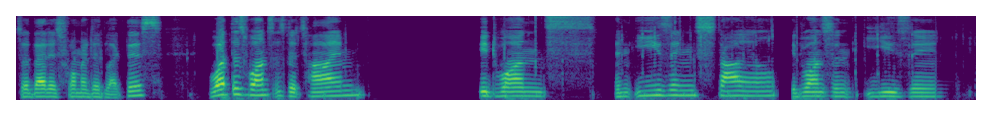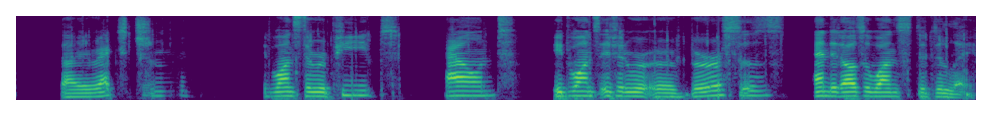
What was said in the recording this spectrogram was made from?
So that is formatted like this. What this wants is the time. It wants an easing style. It wants an easing direction. It wants the repeat count. It wants if it reverses. And it also wants the delay.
